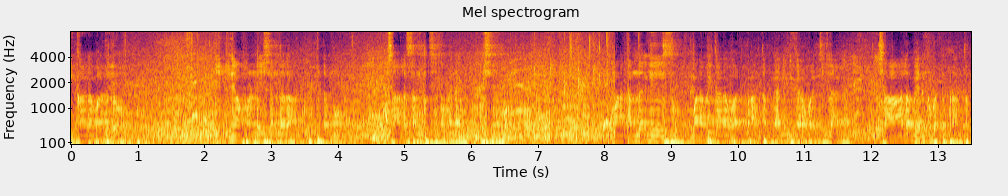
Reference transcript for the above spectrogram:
వికారాబాద్లో యజ్ఞ ఫౌండేషన్ ధర పెట్టడము చాలా సంతోషకరమైన విషయము. మనకందరికీ తెలుసు మన వికారాబాద్ ప్రాంతం కానీ వికారాబాద్ జిల్లా కానీ చాలా వెనుకబడ్డ ప్రాంతం.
